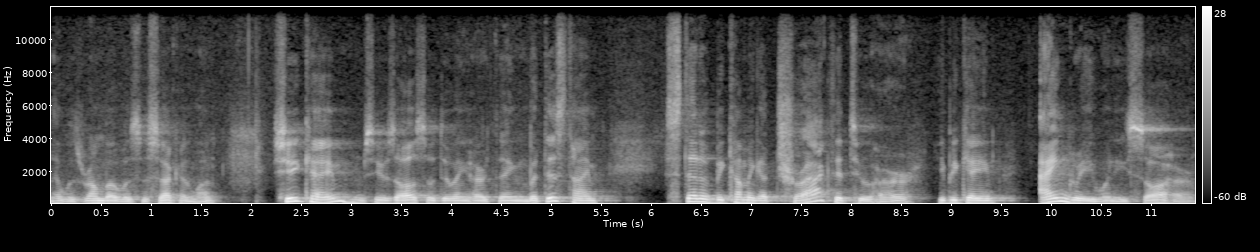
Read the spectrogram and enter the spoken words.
That was Rambha was the second one. She came, she was also doing her thing, but this time, instead of becoming attracted to her, he became angry when he saw her.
